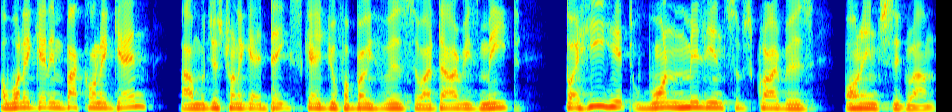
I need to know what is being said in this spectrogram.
I want to get him back on again. Um, we're just trying to get a date schedule for both of us so our diaries meet. But he hit 1 million subscribers on Instagram.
